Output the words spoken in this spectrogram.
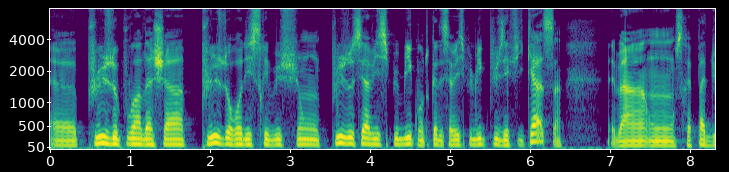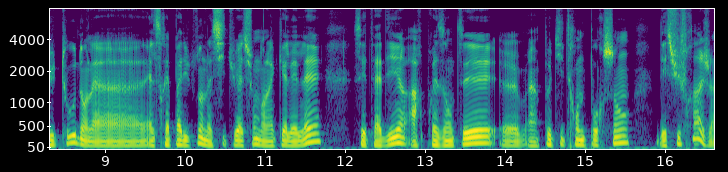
euh, plus de pouvoir d'achat, plus de redistribution, plus de services publics, ou en tout cas des services publics plus efficaces, eh ben, on serait pas du tout dans la, elle serait pas du tout dans la situation dans laquelle elle est, c'est-à-dire à représenter euh, un petit 30% des suffrages.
